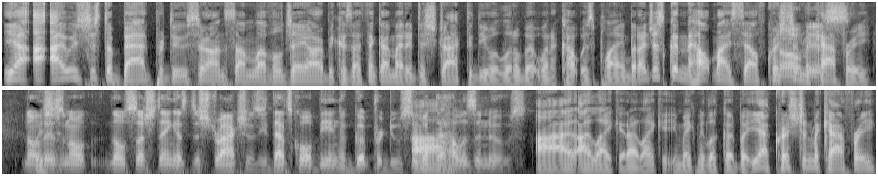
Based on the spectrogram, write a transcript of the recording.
Yeah, I, I, was just a bad producer on some level, JR, because I think I might have distracted you a little bit when a cut was playing, but I just couldn't help myself. Christian no, McCaffrey. No, was, there's no no such thing as distractions. That's called being a good producer. Ah, what the hell is the news? I, I like it. I like it. You make me look good. But yeah, Christian McCaffrey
